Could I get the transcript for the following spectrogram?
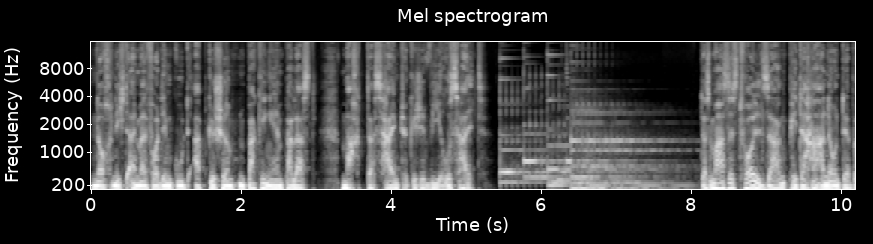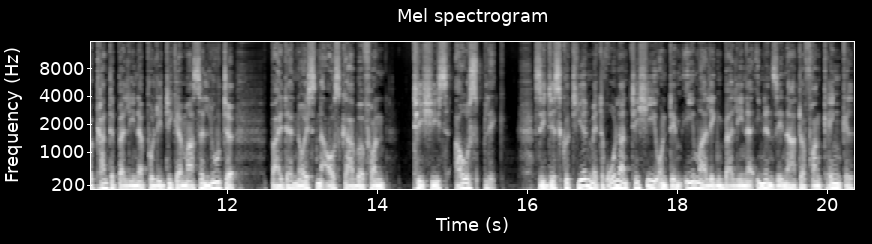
Noch nicht einmal vor dem gut abgeschirmten Buckingham Palast macht das heimtückische Virus Halt. Das Maß ist voll, sagen Peter Hane und der bekannte Berliner Politiker Marcel Lute bei der neuesten Ausgabe von Tichys Ausblick. Sie diskutieren mit Roland Tichy und dem ehemaligen Berliner Innensenator Frank Henkel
